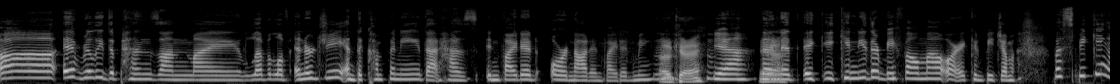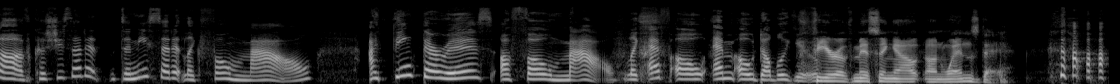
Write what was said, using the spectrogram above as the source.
Uh, it really depends on my level of energy and the company that has invited or not invited me. Okay. Yeah, then Yeah. It, it it can either be FOMO or it could be JOMO. But speaking of, because she said it, Denise said it like FOMO. I think there is a FOMO, like F O M O W. Fear of missing out on Wednesday.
